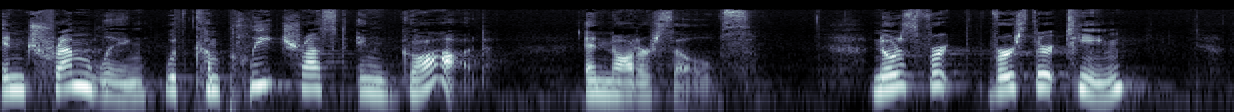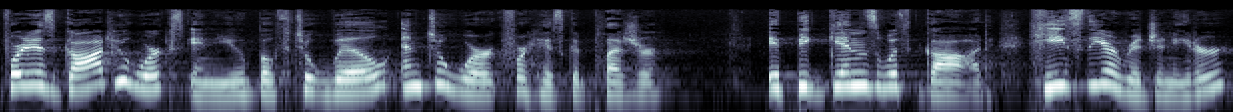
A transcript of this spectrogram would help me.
in trembling with complete trust in God and not ourselves. Notice verse 13 For it is God who works in you both to will and to work for his good pleasure. It begins with God. He's the originator,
